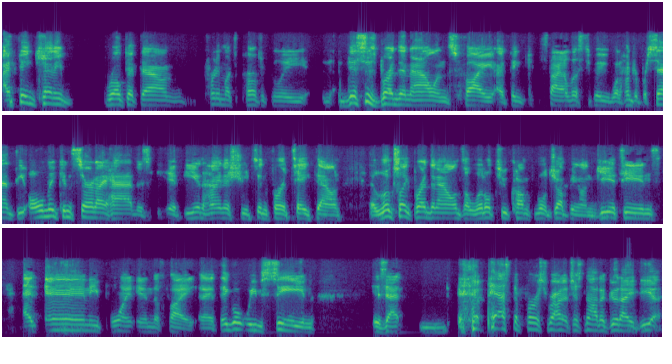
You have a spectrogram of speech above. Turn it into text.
I think Kenny broke it down pretty much perfectly. This is Brendan Allen's fight. I think stylistically 100%. The only concern I have is if Ian Heinisch shoots in for a takedown, it looks like Brendan Allen's a little too comfortable jumping on guillotines at any point in the fight. And I think what we've seen is that past the first round, it's just not a good idea.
